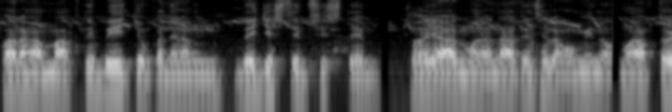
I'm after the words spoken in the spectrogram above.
para nga ma-activate yung kanilang digestive system. So hayaan muna natin silang uminom. Mga after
